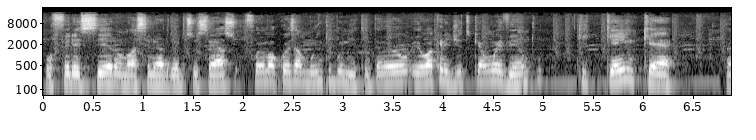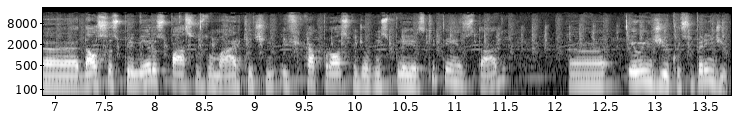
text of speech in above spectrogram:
ofereceram no acelerador de sucesso foi uma coisa muito bonita. Então eu, eu acredito que é um evento que quem quer uh, dar os seus primeiros passos no marketing e ficar próximo de alguns players que têm resultado, uh, eu indico, super indico.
